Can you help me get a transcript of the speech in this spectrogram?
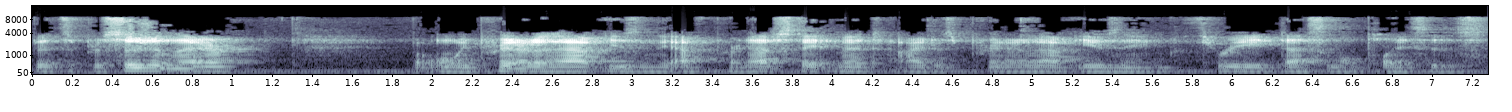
bits of precision there. But when we printed it out using the fprintf statement, I just printed it out using three decimal places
